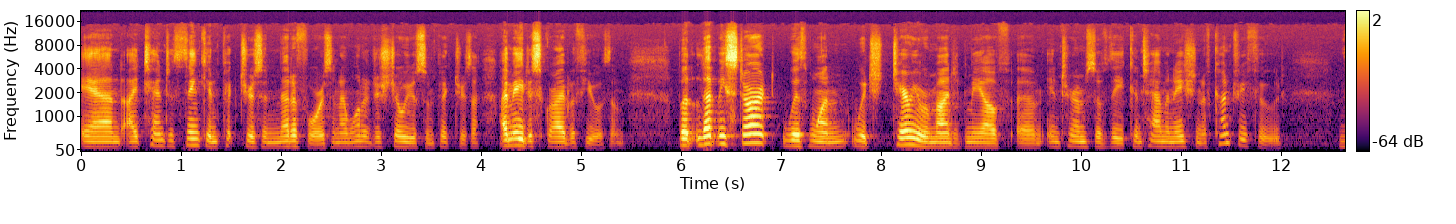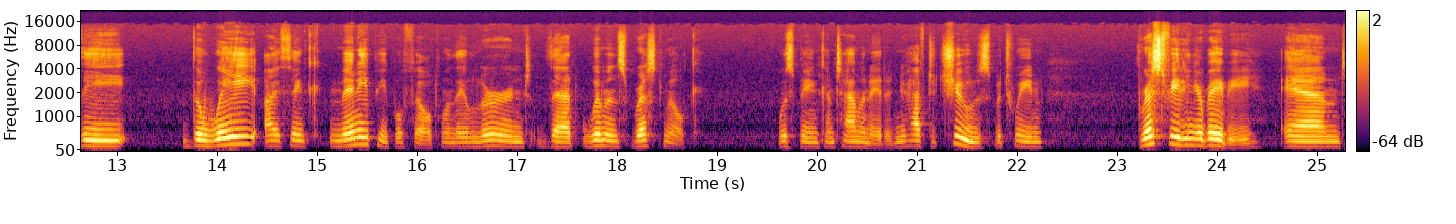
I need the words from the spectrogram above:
And I tend to think in pictures and metaphors, and I wanted to show you some pictures. I, I may describe a few of them. But let me start with one which Terry reminded me of um, in terms of the contamination of country food. The, the way I think many people felt when they learned that women's breast milk was being contaminated. And you have to choose between breastfeeding your baby and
